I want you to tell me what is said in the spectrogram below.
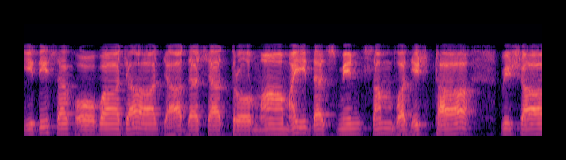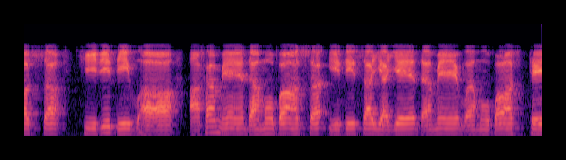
इति स होवाचा जातशत्रुर्मामैदस्मिन् संवधिष्ठा विशास हिरिति वा अहमेदमुपास इति स ययेदमेवमुपास्थे।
